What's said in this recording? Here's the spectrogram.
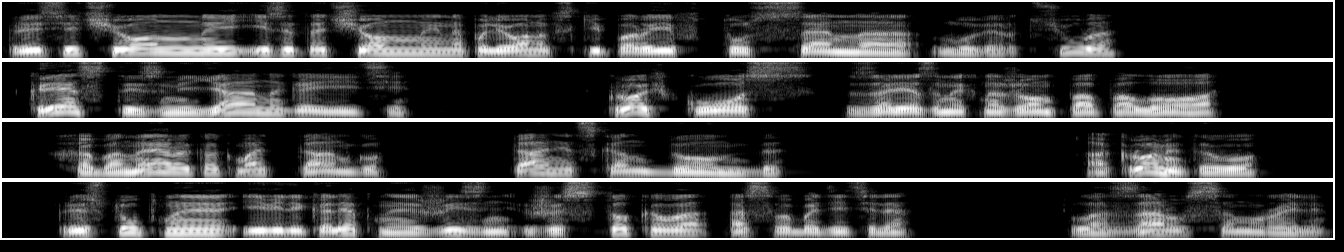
пресеченный и заточенный наполеоновский порыв Туссена Лувертюра, крест и змея на Гаити, кровь коз, зарезанных ножом Папалоа, хабанера, как мать танго, танец кандомбе, а кроме того, преступная и великолепная жизнь жестокого освободителя Лазаруса Муреля.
